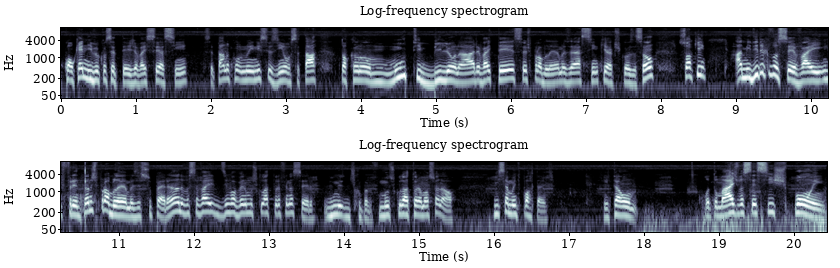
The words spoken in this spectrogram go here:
qualquer nível que você esteja, vai ser assim. Você está no, no iníciozinho, você está tocando uma multibilionária, vai ter seus problemas, é assim que as coisas são. Só que à medida que você vai enfrentando os problemas e superando, você vai desenvolvendo musculatura financeira. Desculpa, musculatura emocional. Isso é muito importante. Então, quanto mais você se expõe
